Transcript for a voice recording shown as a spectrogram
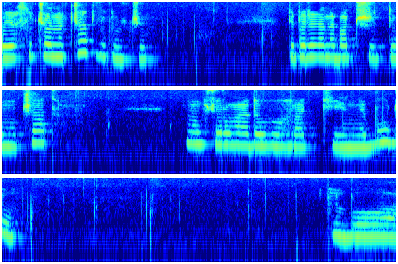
Ой, я случайно чат виключив. Тепер я не бачу бачитиму чат. Ну, все одно я довго грати не буду. Бо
